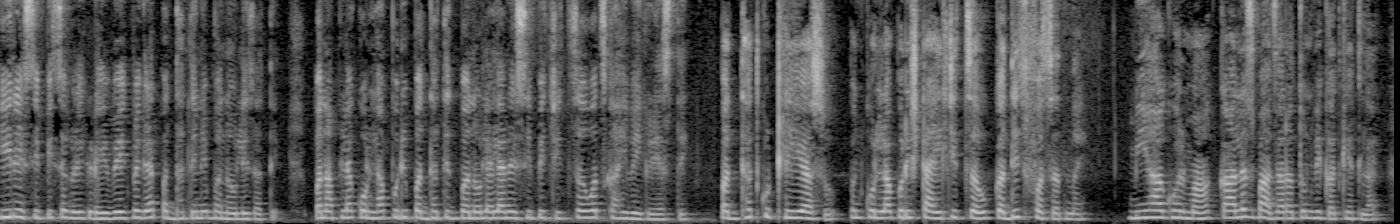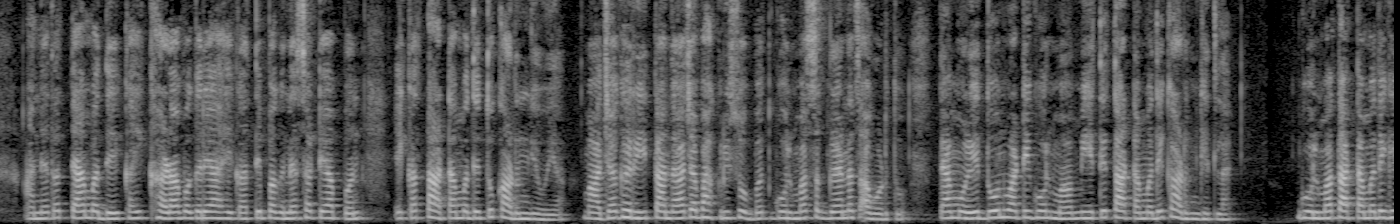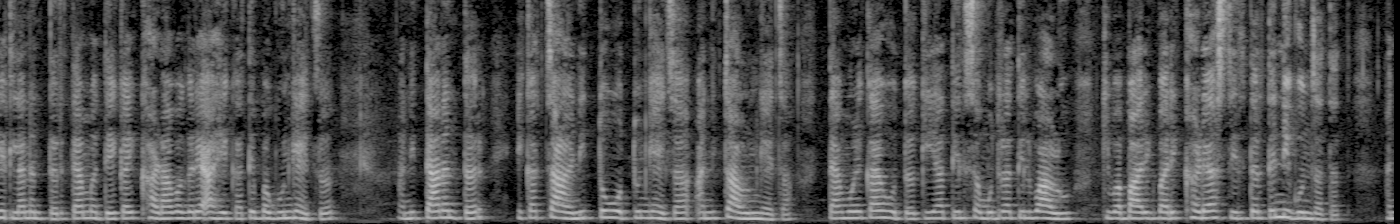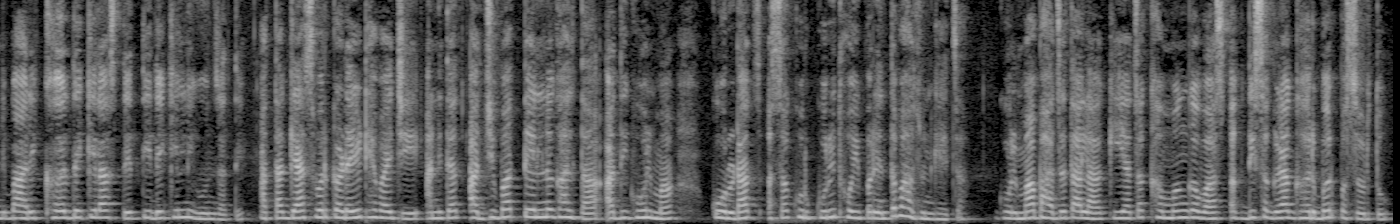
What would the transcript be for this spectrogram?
ही रेसिपी सगळीकडे वेगवेगळ्या पद्धतीने बनवली जाते. पण आपल्या कोल्हापुरी पद्धतीत बनवलेल्या रेसिपीची चवच काही वेगळी असते. पद्धत कुठलीही असो पण कोल्हापुरी स्टाईलची चव कधीच फसत नाही. मी हा घोलमा कालच बाजारातून विकत घेतलाय आणि आता त्यामध्ये काही खडा वगैरे आहे का ते बघण्यासाठी आपण एका ताटामध्ये तो काढून घेऊया. माझ्या घरी तांदळाच्या भाकरीसोबत घोलमा सगळ्यांनाच आवडतो. त्यामुळे दोन वाटी घोलमा मी ते ताटामध्ये काढून घेतलाय. गोलमा ताटामध्ये घेतल्यानंतर त्यामध्ये काही खडा वगैरे आहे का ते बघून घ्यायचं आणि त्यानंतर एका चाळणीत तो ओतून घ्यायचा आणि चाळून घ्यायचा. त्यामुळे काय होतं की यातील समुद्रातील वाळू किंवा बारीक बारीक खडे असतील तर ते निघून जातात. आणि बारीक खर देखील असते ती देखील निघून जाते. आता गॅसवर कढई ठेवायची आणि त्यात अजिबात तेल न घालता आधी घोलमा कोरडाच असा कुरकुरीत होईपर्यंत भाजून घ्यायचा. घोलमा भाजत आला की याचा खमंग वास अगदी सगळ्या घरभर पसरतो.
